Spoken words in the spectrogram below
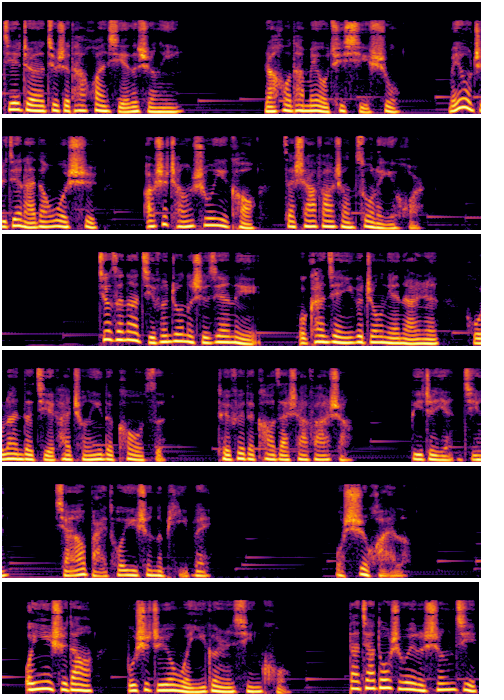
接着就是他换鞋的声音，然后他没有去洗漱，没有直接来到卧室，而是长舒一口，在沙发上坐了一会儿。就在那几分钟的时间里，我看见一个中年男人胡乱的解开成衣的扣子，颓废的靠在沙发上，闭着眼睛，想要摆脱一生的疲惫。我释怀了，我意识到不是只有我一个人辛苦，大家都是为了生计、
